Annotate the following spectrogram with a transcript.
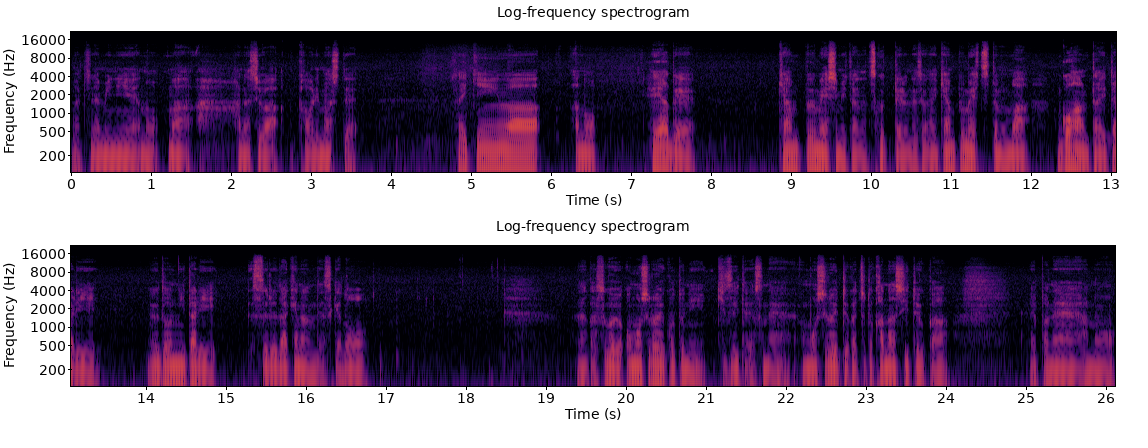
まあ、ちなみにあのまあ話は変わりまして最近はあの部屋でキャンプ飯みたいなの作ってるんですよね。キャンプ飯つってもまあご飯炊いたりうどん煮たりするだけなんですけどなんかすごい面白いことに気づいてですね面白いというかちょっと悲しいというかやっぱねあの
